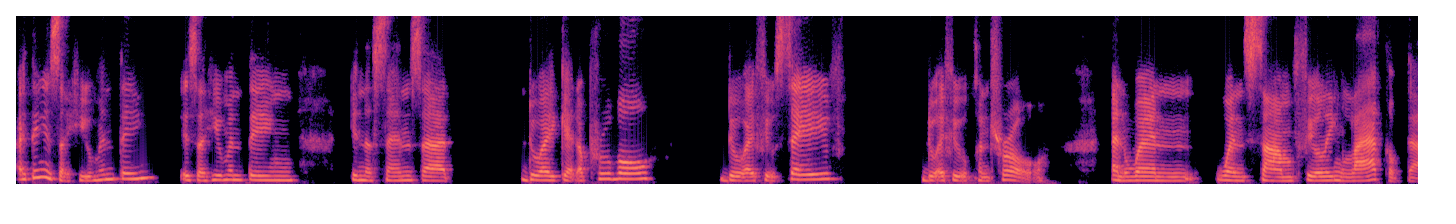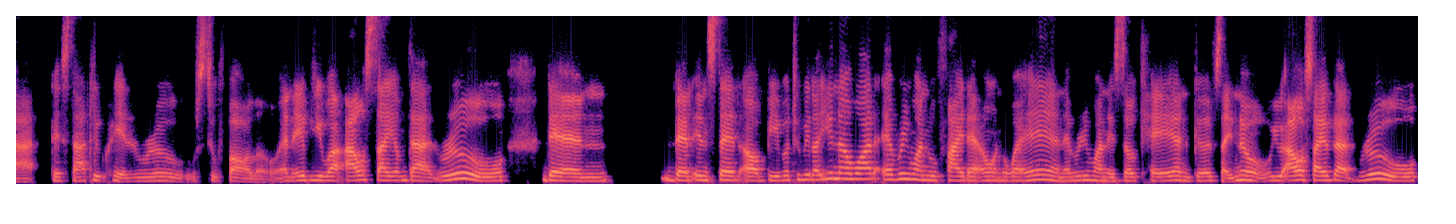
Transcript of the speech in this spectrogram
i think it's a human thing it's a human thing in the sense that do i get approval do I feel safe? Do I feel control? and when when some feeling lack of that they start to create rules to follow and if you are outside of that rule then then instead of be able to be like you know what everyone will find their own way and everyone is okay and good it's like no you're outside that rule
